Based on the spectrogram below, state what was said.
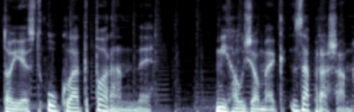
to jest układ poranny. Michał Ziomek, zapraszam.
